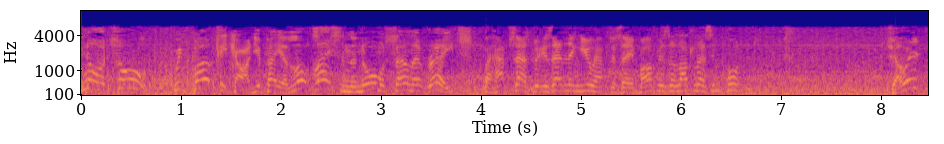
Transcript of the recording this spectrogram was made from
Not at all. With Barclaycard, you pay a lot less than the normal Soundnet rates. Perhaps that's because anything you have to say, Bob, is a lot less important. Shall we?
